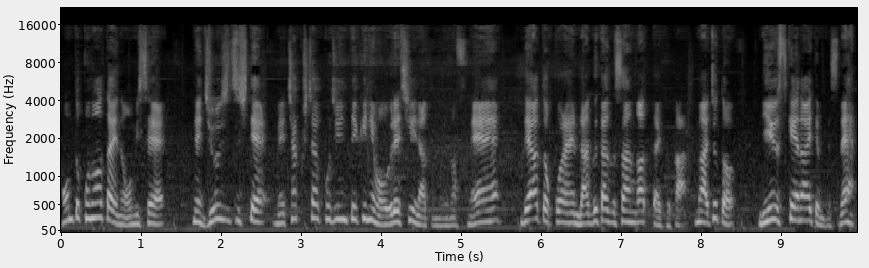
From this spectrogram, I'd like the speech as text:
ほんとこのあたりのお店、ね、充実して、めちゃくちゃ個人的にも嬉しいなと思いますね。で、あと、ここら辺ラグタグさんがあったりとか、まあちょっと、リユース系のアイテムですね。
